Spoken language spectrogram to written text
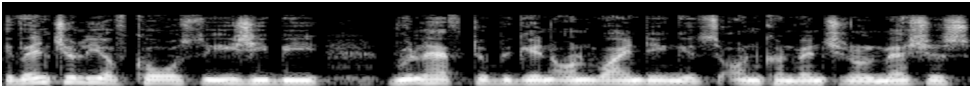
Eventually, of course, the ECB will have to begin unwinding its unconventional measures,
